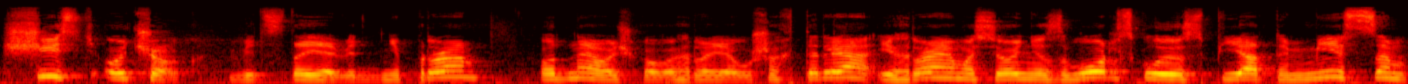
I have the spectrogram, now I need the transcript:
6 очок відстає від Дніпра. Одне очко виграє у Шахтаря. І граємо сьогодні з Ворсклою з п'ятим місцем.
